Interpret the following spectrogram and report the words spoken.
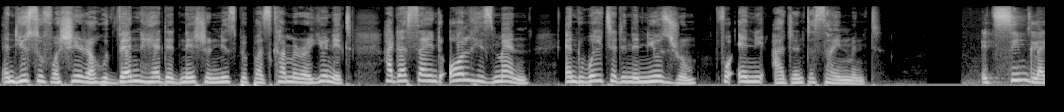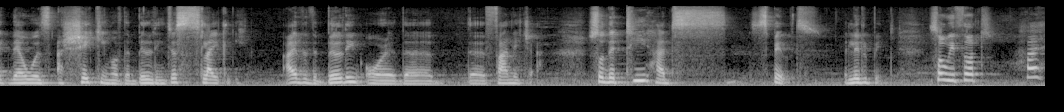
And Yusuf Washira, who then headed Nation Newspaper's camera unit, had assigned all his men and waited in the newsroom for any urgent assignment. It seemed like there was a shaking of the building, just slightly, either the building or the, the furniture. So the tea had spilt a little bit. So we thought, hi,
